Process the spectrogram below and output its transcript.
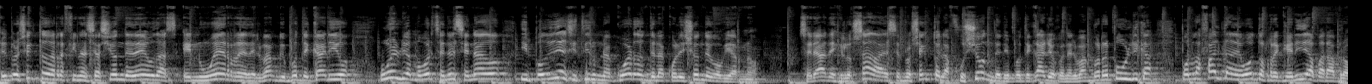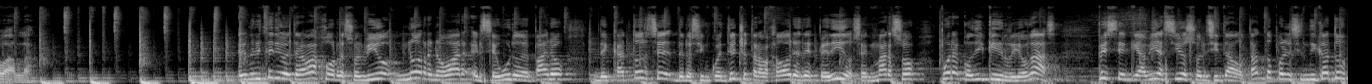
El proyecto de refinanciación de deudas en UR del Banco Hipotecario vuelve a moverse en el Senado y podría existir un acuerdo entre la coalición de gobierno. Será desglosada ese proyecto la fusión del hipotecario con el Banco República por la falta de votos requerida para aprobarla el Ministerio de Trabajo resolvió no renovar el seguro de paro de 14 de los 58 trabajadores despedidos en marzo por Acodique y Riogás, pese a que había sido solicitado tanto por el sindicato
